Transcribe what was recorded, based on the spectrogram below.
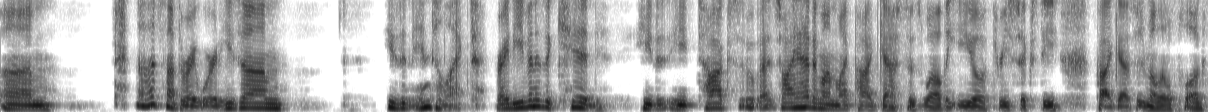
Um, no, that's not the right word. He's um, he's an intellect, right? Even as a kid, he he talks. So I had him on my podcast as well, the EO 360 podcast. There's my little plug.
